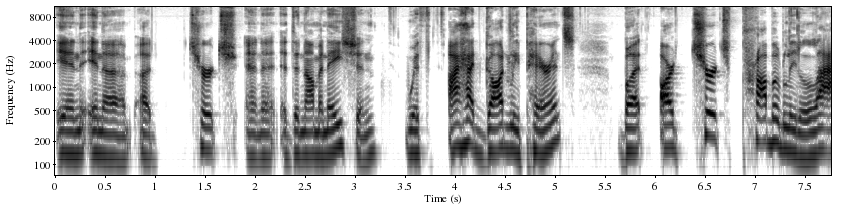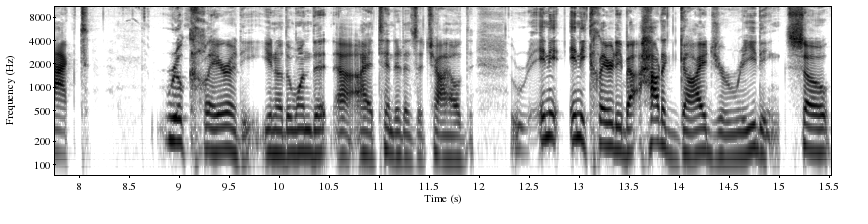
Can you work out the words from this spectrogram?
in in a, a church and a, a denomination with I had godly parents, but our church probably lacked real clarity. You know, the one that uh, I attended as a child, any any clarity about how to guide your reading. So,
